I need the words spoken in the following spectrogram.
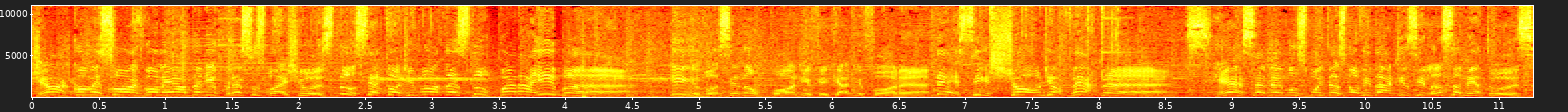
Já começou a goleada de preços baixos do setor de modas do Paraíba. E você não pode ficar de fora desse show de ofertas. Recebemos muitas novidades e lançamentos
